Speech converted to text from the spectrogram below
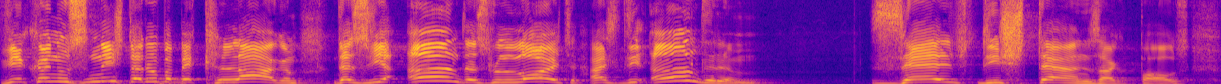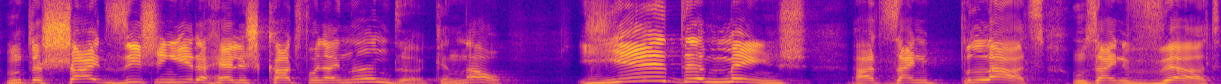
Wir können uns nicht darüber beklagen, dass wir anders Leute als die anderen. Selbst die Sterne, sagt Paulus, unterscheiden sich in ihrer Helligkeit voneinander. Genau. Jeder Mensch hat seinen Platz und seinen Wert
